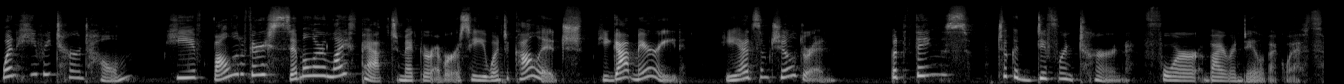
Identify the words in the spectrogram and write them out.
When he returned home, he followed a very similar life path to Medgar Evers. He went to college, he got married, he had some children. But things took a different turn for Byron de la Beckwith.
